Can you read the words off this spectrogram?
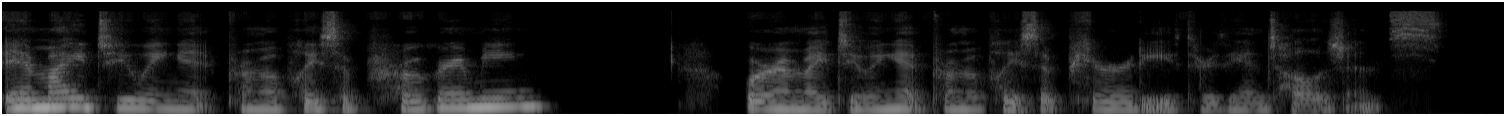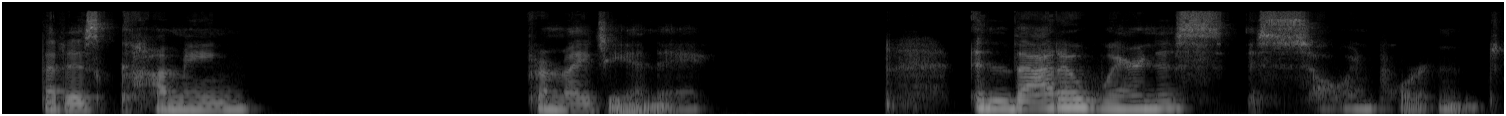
Am I doing it from a place of programming or am I doing it from a place of purity through the intelligence that is coming from my DNA? And that awareness is so important,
